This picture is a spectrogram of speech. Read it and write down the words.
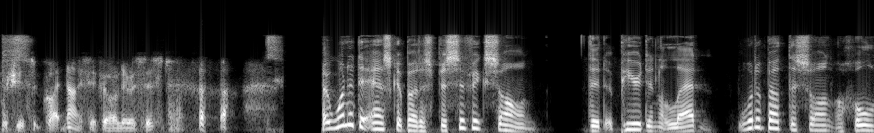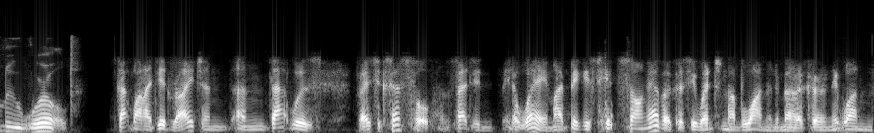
which is quite nice if you're a lyricist. I wanted to ask about a specific song that appeared in Aladdin. What about the song A Whole New World? That one I did write, and, and that was very successful. In fact, in, in a way, my biggest hit song ever, because it went to number one in America and it won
